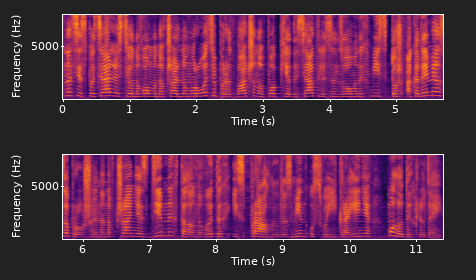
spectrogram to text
На ці спеціальності у новому навчальному році передбачено по 50 ліцензованих місць. Тож академія запрошує на навчання здібних, талановитих і спраглих до змін у своїй країні молодих людей.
